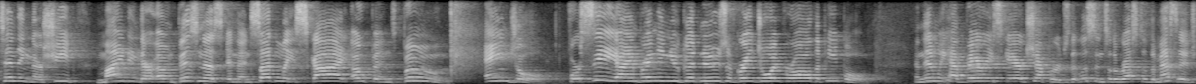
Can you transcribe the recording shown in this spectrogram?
tending their sheep, minding their own business, and then suddenly sky opens, boom, angel, for see, I am bringing you good news of great joy for all the people. And then we have very scared shepherds that listen to the rest of the message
